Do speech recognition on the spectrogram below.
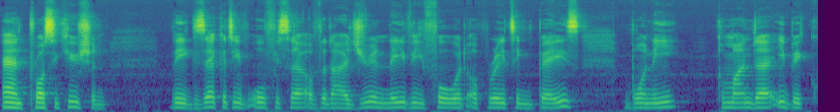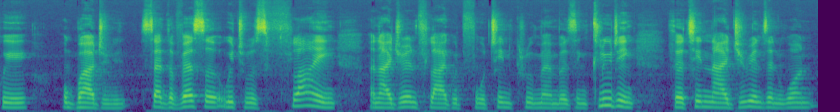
and prosecution. The executive officer of the Nigerian Navy Forward Operating Base, Bonny, Commander Ibekwe Ogbadu, said the vessel, which was flying a Nigerian flag with 14 crew members, including 13 Nigerians and one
